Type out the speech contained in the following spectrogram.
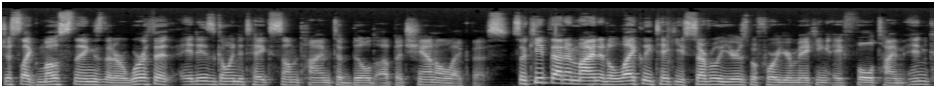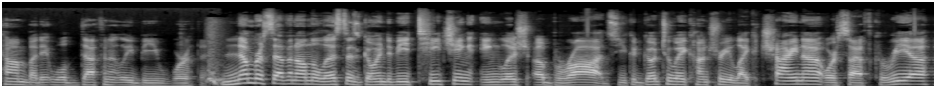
just like most things that are worth it, it is going to take some time to build up a channel like this. So keep that in mind. It'll likely take you several years before you're making a full-time income, but it will definitely be worth it. Number seven on the list is going to be teaching English abroad. So you could go to a country like China or South Korea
